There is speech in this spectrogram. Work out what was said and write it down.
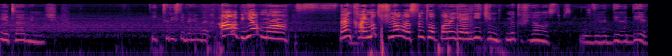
yeter benim için. İlk tur işte benim be. Abi yapma. Ben kayma tuşuna bastım top bana geldiği için dikme tuşuna bastım. Hadi hadi hadi.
